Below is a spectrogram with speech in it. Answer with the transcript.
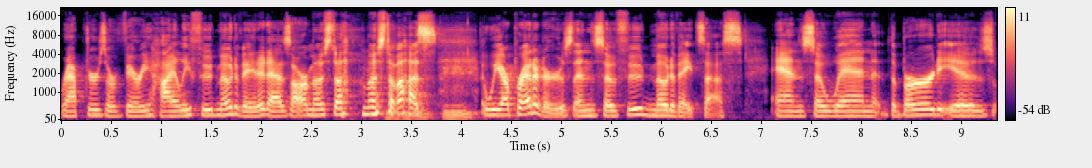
raptors are very highly food motivated, as are most of, most of mm-hmm, us. Mm-hmm. We are predators, and so food motivates us. And so when the bird is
